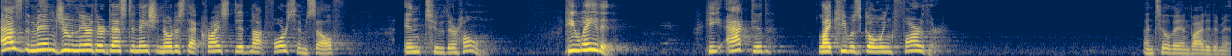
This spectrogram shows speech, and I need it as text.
As the men drew near their destination, notice that Christ did not force himself into their home. He waited. He acted like he was going farther until they invited him in.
